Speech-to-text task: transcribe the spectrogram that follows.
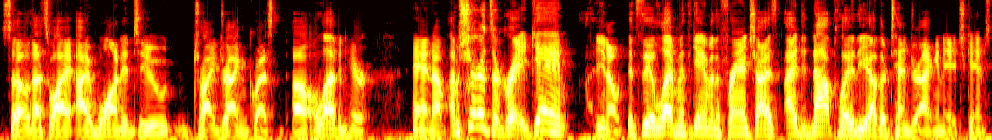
So that's why I wanted to try Dragon Quest uh, 11 here. And um, I'm sure it's a great game. You know, it's the 11th game of the franchise. I did not play the other 10 Dragon Age games.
